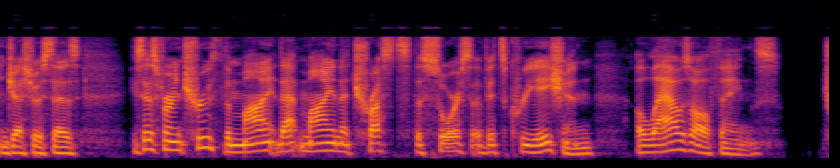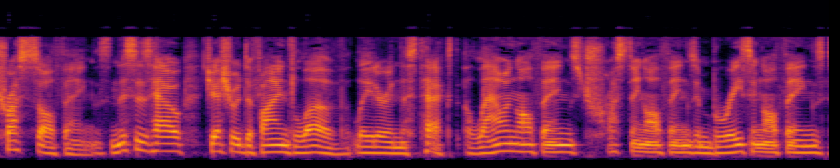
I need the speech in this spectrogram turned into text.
And Jeshua says, he says, for in truth, the mind that mind that trusts the source of its creation allows all things, trusts all things. And this is how Jeshua defines love later in this text, allowing all things, trusting all things, embracing all things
